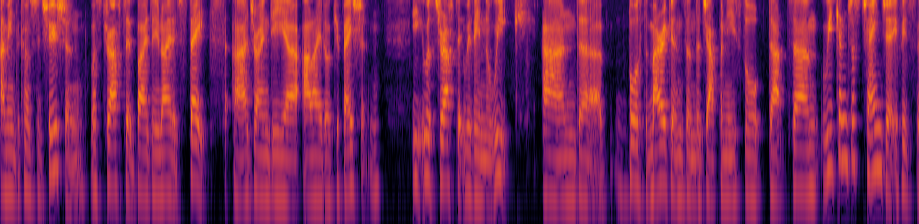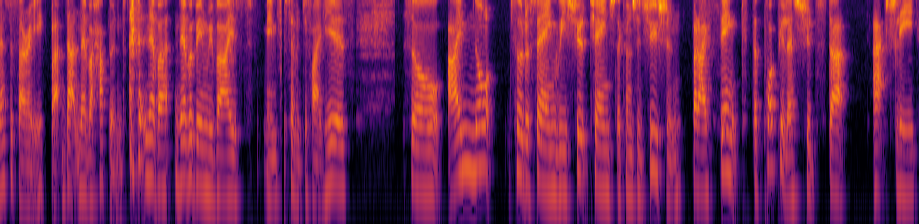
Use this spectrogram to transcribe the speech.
I mean, the Constitution was drafted by the United States uh, during the uh, Allied occupation. It was drafted within a week and uh, both the Americans and the Japanese thought that um, we can just change it if it's necessary, but that never happened. never, never been revised in 75 years. So I'm not sort of saying we should change the constitution, but I think the populace should start actually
